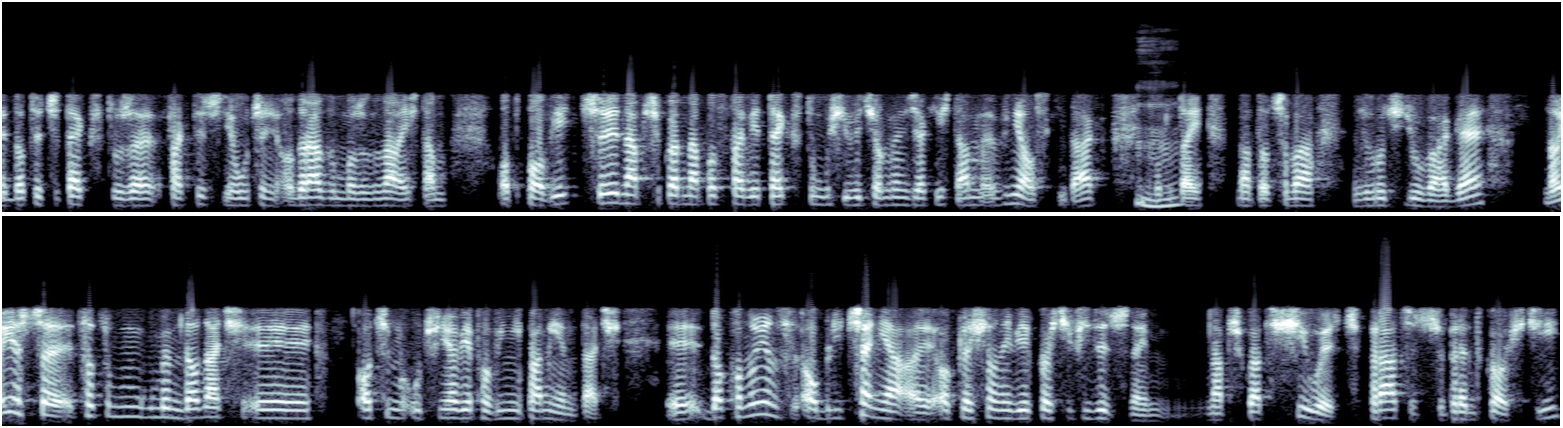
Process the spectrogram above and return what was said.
y, dotyczy tekstu, że faktycznie uczeń od razu może znaleźć tam odpowiedź, czy na przykład na podstawie tekstu musi wyciągnąć jakieś tam wnioski, tak? Mhm. Bo tutaj na to trzeba zwrócić uwagę. No i jeszcze, co tu mógłbym dodać, y, o czym uczniowie powinni pamiętać. Y, dokonując obliczenia określonej wielkości fizycznej, na przykład siły, czy pracy, czy prędkości,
